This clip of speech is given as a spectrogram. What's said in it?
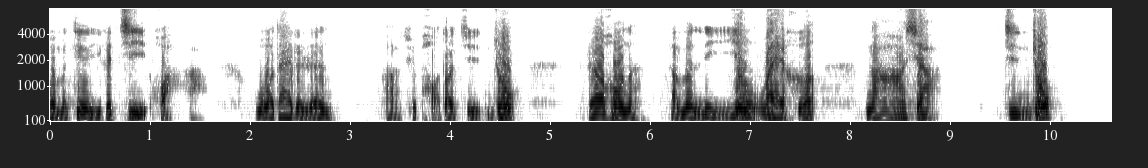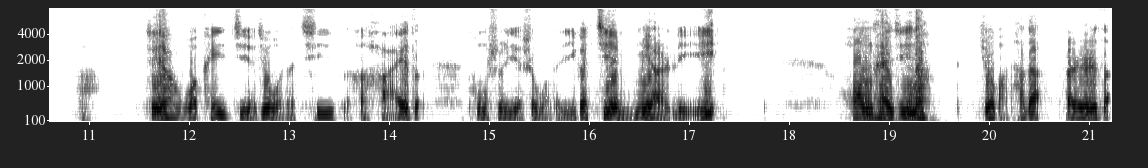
我们定一个计划啊，我带着人啊去跑到锦州，然后呢，咱们里应外合，拿下锦州啊，这样我可以解救我的妻子和孩子，同时也是我的一个见面礼。皇太极呢，就把他的儿子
